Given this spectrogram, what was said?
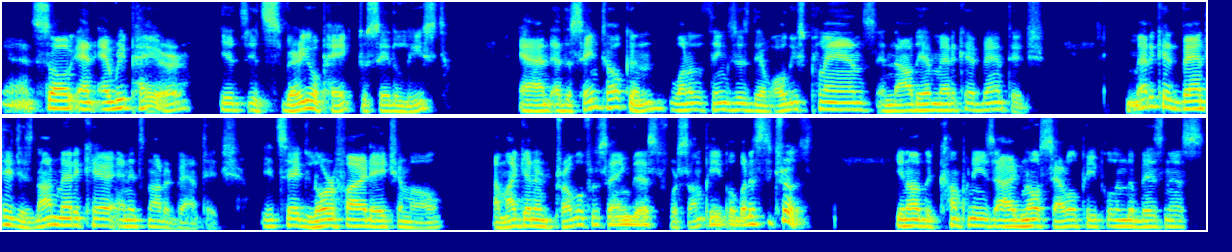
And so, and every payer, it's it's very opaque to say the least. And at the same token, one of the things is they have all these plans and now they have Medicare Advantage. Medicare Advantage is not Medicare and it's not Advantage. It's a glorified HMO. I might get into trouble for saying this for some people, but it's the truth. You know, the companies, I know several people in the business.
